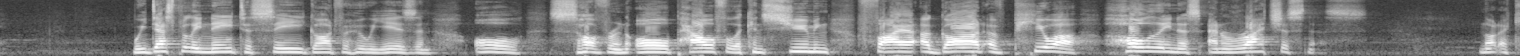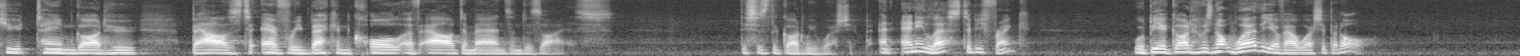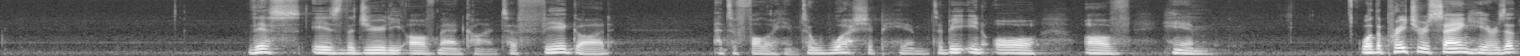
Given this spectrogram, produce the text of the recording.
We desperately need to see God for who He is and all sovereign, all powerful, a consuming fire, a God of pure holiness and righteousness. Not a cute, tame God who bows to every beck and call of our demands and desires. This is the God we worship. And any less, to be frank, would be a God who is not worthy of our worship at all. This is the duty of mankind to fear God and to follow Him, to worship Him, to be in awe of Him. What the preacher is saying here is that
